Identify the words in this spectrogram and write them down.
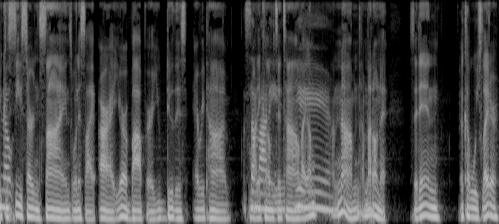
You know- can see certain signs when it's like, all right, you're a bopper. You do this every time somebody, comes to town. Yeah, like, I'm, yeah, yeah. I'm nah, I'm, I'm not on that. So then a couple weeks later,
